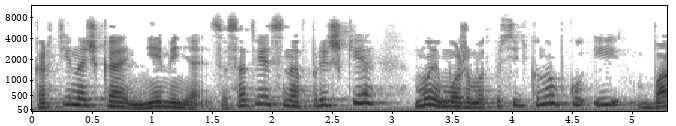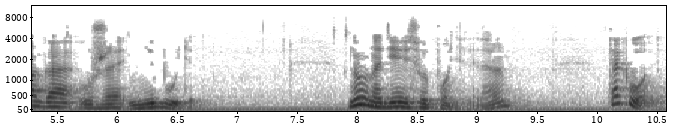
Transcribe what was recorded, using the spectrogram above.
картиночка не меняется. Соответственно, в прыжке мы можем отпустить кнопку и бага уже не будет. Ну, надеюсь, вы поняли, да? Так вот,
